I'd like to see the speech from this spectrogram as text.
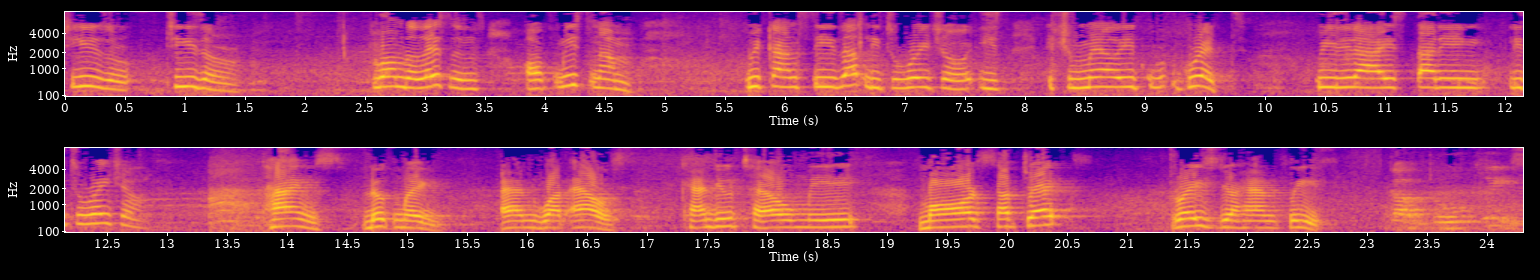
teaser. teaser. From the lessons of Miss Nam, we can see that literature is extremely great. We like studying literature. Thanks, Đức Minh. And what else? Can you tell me more subjects? Raise your hand, please. To, please.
